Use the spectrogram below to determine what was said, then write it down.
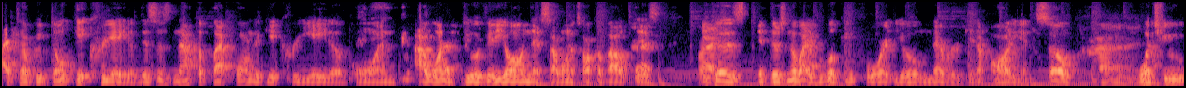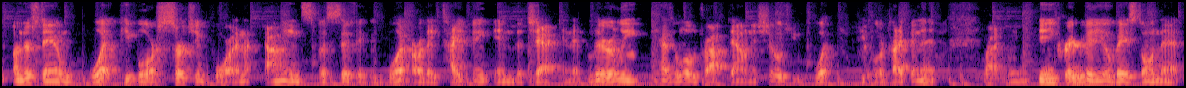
I tell people, don't get creative. This is not the platform to get creative on. I want to do a video on this. I want to talk about this. Right. because if there's nobody looking for it, you'll never get an audience. So Right. once you understand what people are searching for, and I mean specifically, what are they typing in the chat? And it literally has a little drop down and shows you what people are typing in. Right. Then you create a video based on that.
